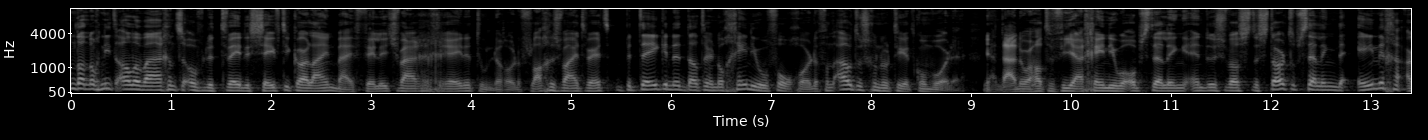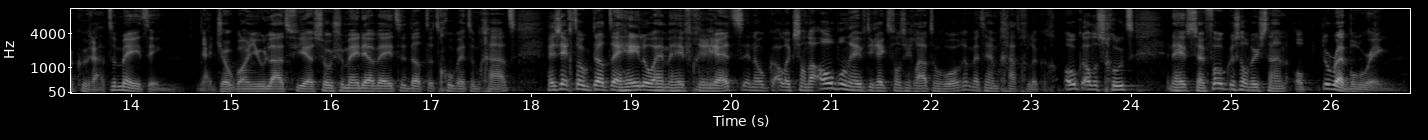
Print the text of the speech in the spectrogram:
omdat nog niet alle wagens over de tweede safety car line bij Village waren gereden toen de rode vlag gezwaaid werd, betekende dat er nog geen nieuwe volgorde van auto's genoteerd kon worden. Ja, daardoor had de VIA geen nieuwe opstelling en dus was de startopstelling de enige accurate meting. Ja, Joe Guan Yu laat via social media weten dat het goed met hem gaat. Hij zegt ook dat de Halo hem heeft gered en ook Alexander Albon heeft direct van zich laten horen. Met hem gaat gelukkig ook alles goed en heeft zijn focus alweer staan op de Rebel Ring.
